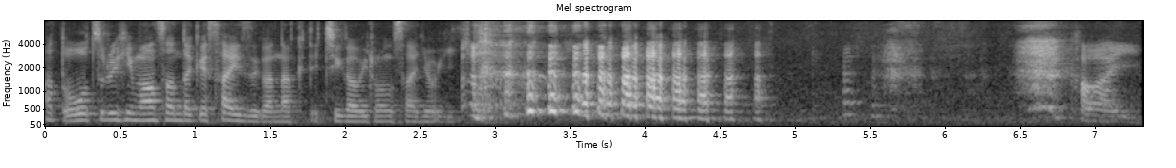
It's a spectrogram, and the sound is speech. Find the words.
あと大鶴ひまんさんだけサイズがなくて違う色の作業着着てかわいい、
